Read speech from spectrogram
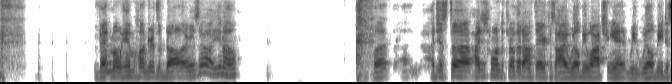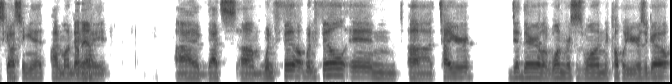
Venmo him hundreds of dollars. Oh, you know. But uh, I just uh I just wanted to throw that out there because I will be watching it. We will be discussing it on Monday Oh, yeah? night. I that's um when Phil when Phil and uh Tiger did their like one versus one a couple years ago.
